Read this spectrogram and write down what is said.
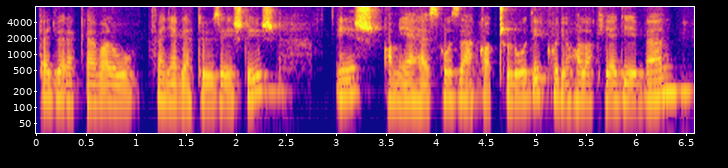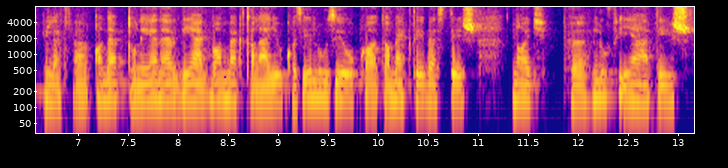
fegyverekkel való fenyegetőzést is, és ami ehhez hozzá kapcsolódik, hogy a halak jegyében, illetve a neptuni energiákban megtaláljuk az illúziókat, a megtévesztés nagy lufiát is,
